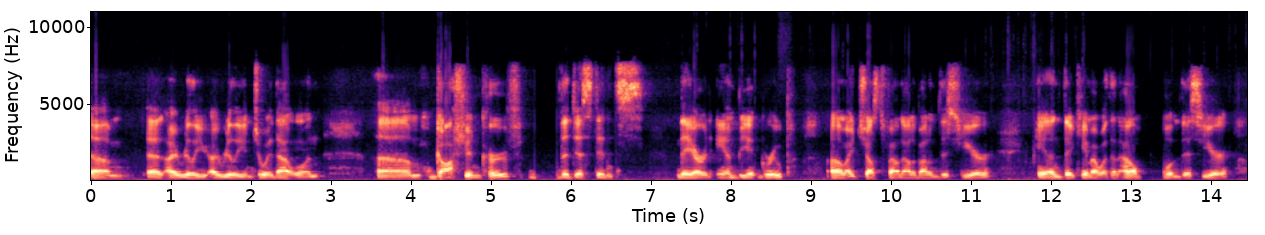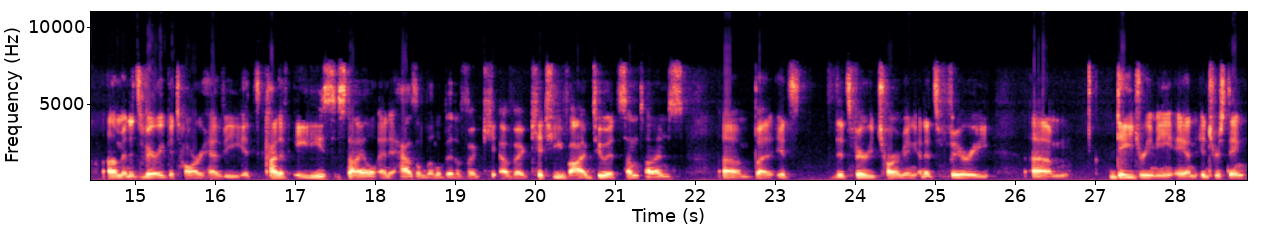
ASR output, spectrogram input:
Um, and I really I really enjoyed that one. um, Gaussian Curve, The Distance. They are an ambient group. Um, I just found out about them this year, and they came out with an album this year. Um, and it's very guitar heavy. It's kind of 80s style, and it has a little bit of a of a kitschy vibe to it sometimes. Um, but it's it's very charming and it's very um, daydreamy and interesting.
